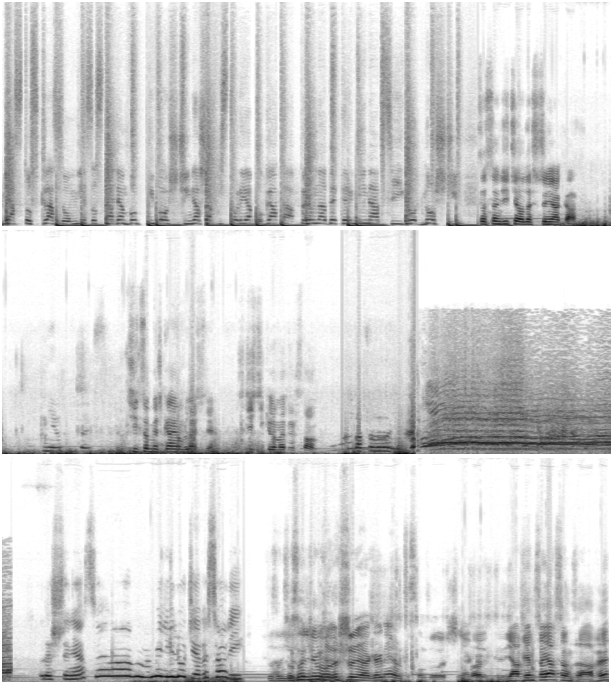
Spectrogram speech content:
Miasto z klasą, nie zostawiam wątpliwości Nasza historia bogata, pełna determinacji i godności Co sądzicie o Leszczyniakach? Nie wiem, kto jest. Ci, co mieszkają w Lesznie, 30 km stąd. Leszczyniacy? No, mili ludzie, wesoli. Co sądzimy o Leszczyniakach? Nie wiem, co sądzę o Leszczyniakach. Ja wiem, co ja sądzę, a wy?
